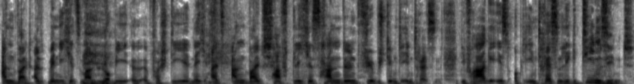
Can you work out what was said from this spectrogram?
Anwalts. Also wenn ich jetzt mal Lobby äh, verstehe, nicht als anwaltschaftliches Handeln für bestimmte Interessen. Die Frage ist, ob die Interessen legitim sind.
